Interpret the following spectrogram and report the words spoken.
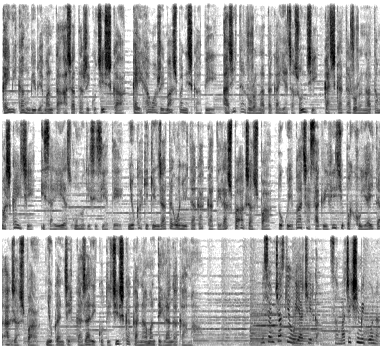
kaymi kan Bibliamanta ashata rikuchishka kay hawa rimashpa nishkapi. Allita ruranataka yachashunchik kashkata ruranata mashkaychik Isaías 1.17 ñuka kikinllatak wañuytaka katirashpa akllashpa tukuy pacha sacrificiopaq khuyayta akllashpa ñukanchik kallari kutichishka kanaman tigranka kama Misión Chasqui uyachirka. Samachik shimikuna.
